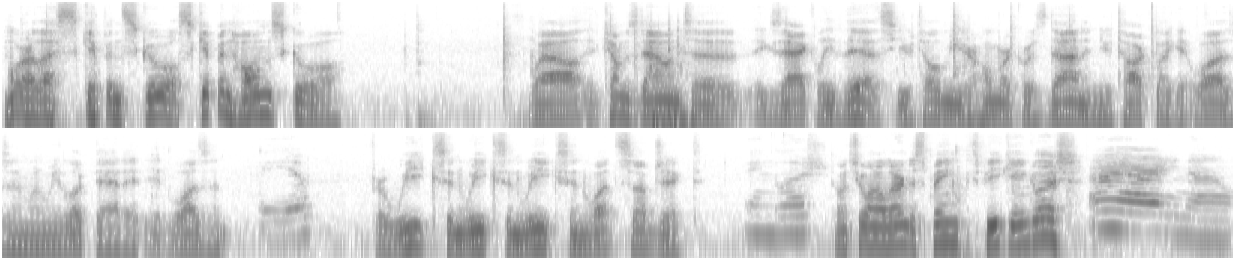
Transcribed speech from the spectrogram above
More or less skipping school, skipping homeschool. Well, it comes down to exactly this. You told me your homework was done and you talked like it was, and when we looked at it, it wasn't. Yep. For weeks and weeks and weeks. In what subject? English. Don't you want to learn to speak, speak English? I already know.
